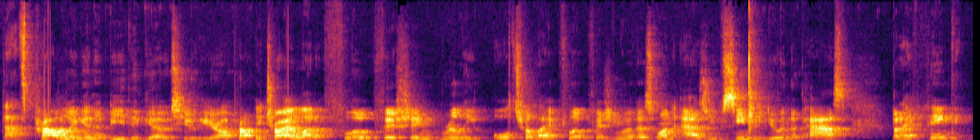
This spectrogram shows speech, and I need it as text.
that's probably gonna be the go-to here. I'll probably try a lot of float fishing, really ultralight float fishing with this one, as you've seen me do in the past. But I think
